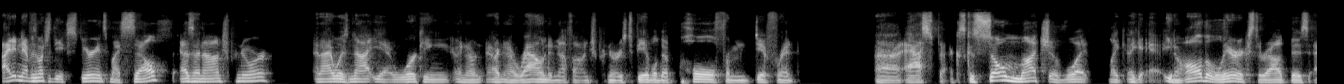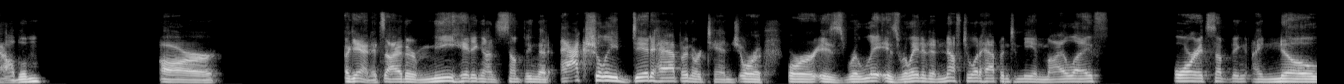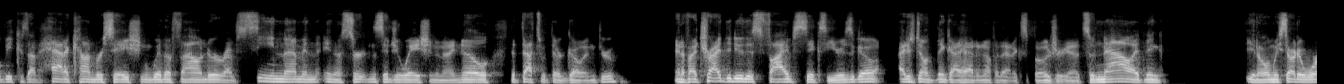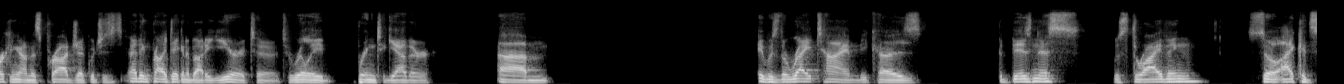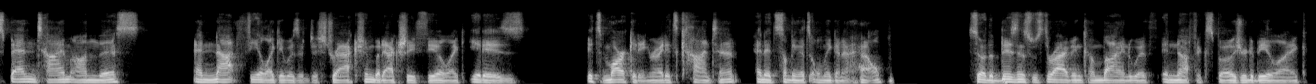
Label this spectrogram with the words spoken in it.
I didn't have as much of the experience myself as an entrepreneur. And I was not yet working and around enough entrepreneurs to be able to pull from different uh, aspects. Cause so much of what, like, like, you know, all the lyrics throughout this album are again, it's either me hitting on something that actually did happen or tang- or or is rela- is related enough to what happened to me in my life, or it's something I know because I've had a conversation with a founder, I've seen them in in a certain situation, and I know that that's what they're going through. And if I tried to do this five six years ago, I just don't think I had enough of that exposure yet. So now I think, you know, when we started working on this project, which is I think probably taken about a year to to really bring together. Um, it was the right time because the business was thriving. So I could spend time on this and not feel like it was a distraction, but actually feel like it is, it's marketing, right? It's content and it's something that's only going to help. So the business was thriving combined with enough exposure to be like,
